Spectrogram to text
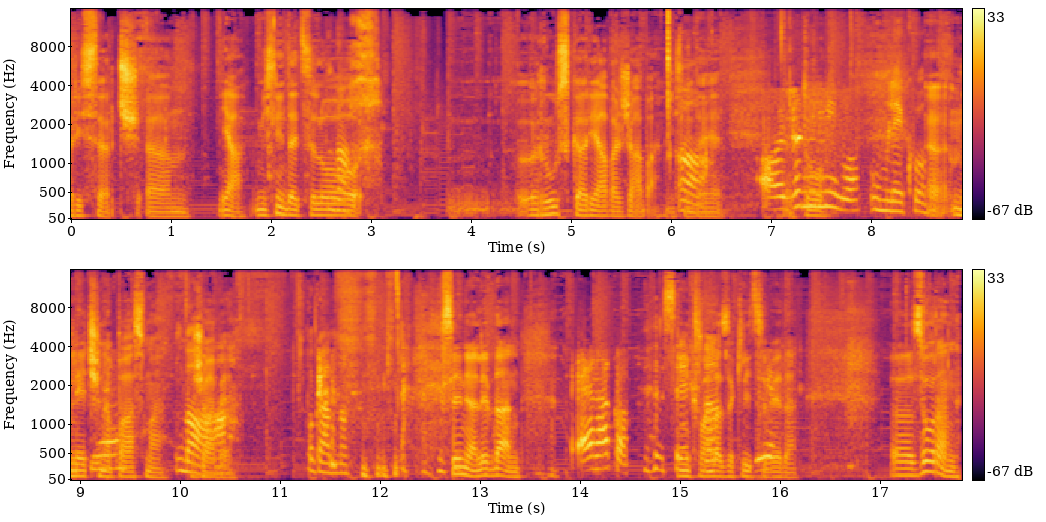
Research. Um, ja, mislim, da je celo. No. ruska rjava žaba. Mislim, O. da je O, zanimivo. V mleku. uh, mlečna Ja. pasma Ba. žabe. Ogabno. Senja, lep dan Enako. in Srečno. hvala za klic, seveda. Uh, Zoran,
